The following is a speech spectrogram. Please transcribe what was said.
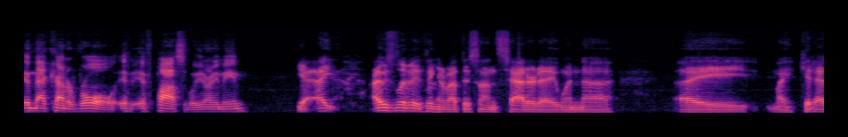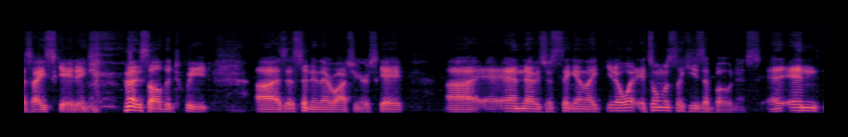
in that kind of role if, if possible. You know what I mean? Yeah, I I was literally thinking about this on Saturday when uh, I my kid has ice skating. I saw the tweet uh, as I was sitting there watching her skate, uh, and I was just thinking, like, you know what? It's almost like he's a bonus. And, and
